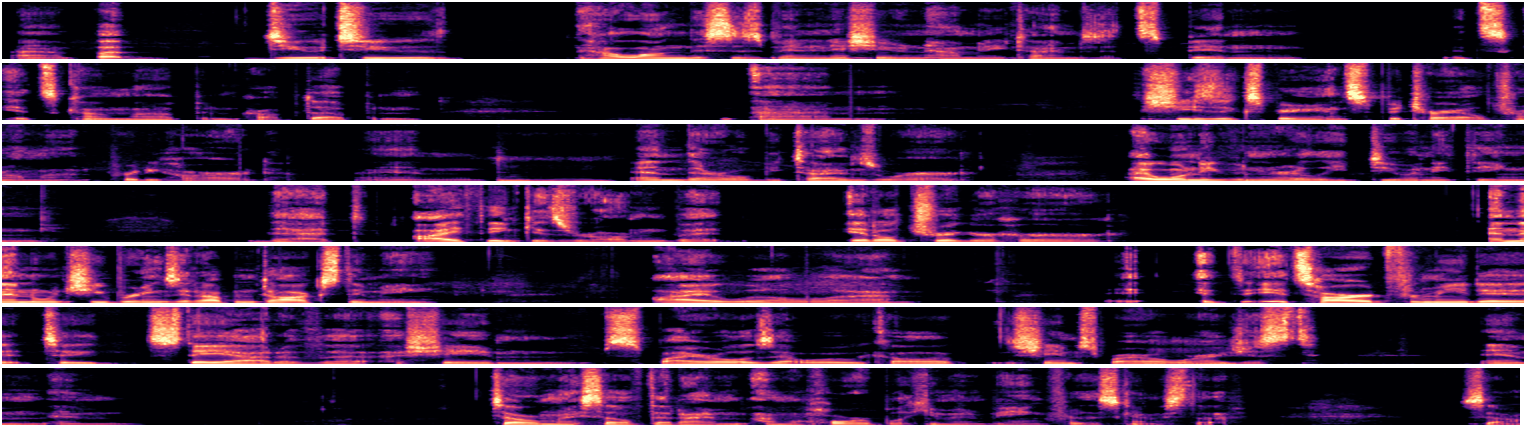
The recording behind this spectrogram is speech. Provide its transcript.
Uh, but due to how long this has been an issue and how many times it's been, it's it's come up and cropped up, and um, she's experienced betrayal trauma pretty hard, and and there will be times where I won't even really do anything that I think is wrong, but it'll trigger her. And then when she brings it up and talks to me, I will. Uh, it, it's it's hard for me to to stay out of a, a shame spiral. Is that what we call it? The shame spiral, where I Mhm. just am am telling myself that I'm I'm a horrible human being for this kind of stuff. So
